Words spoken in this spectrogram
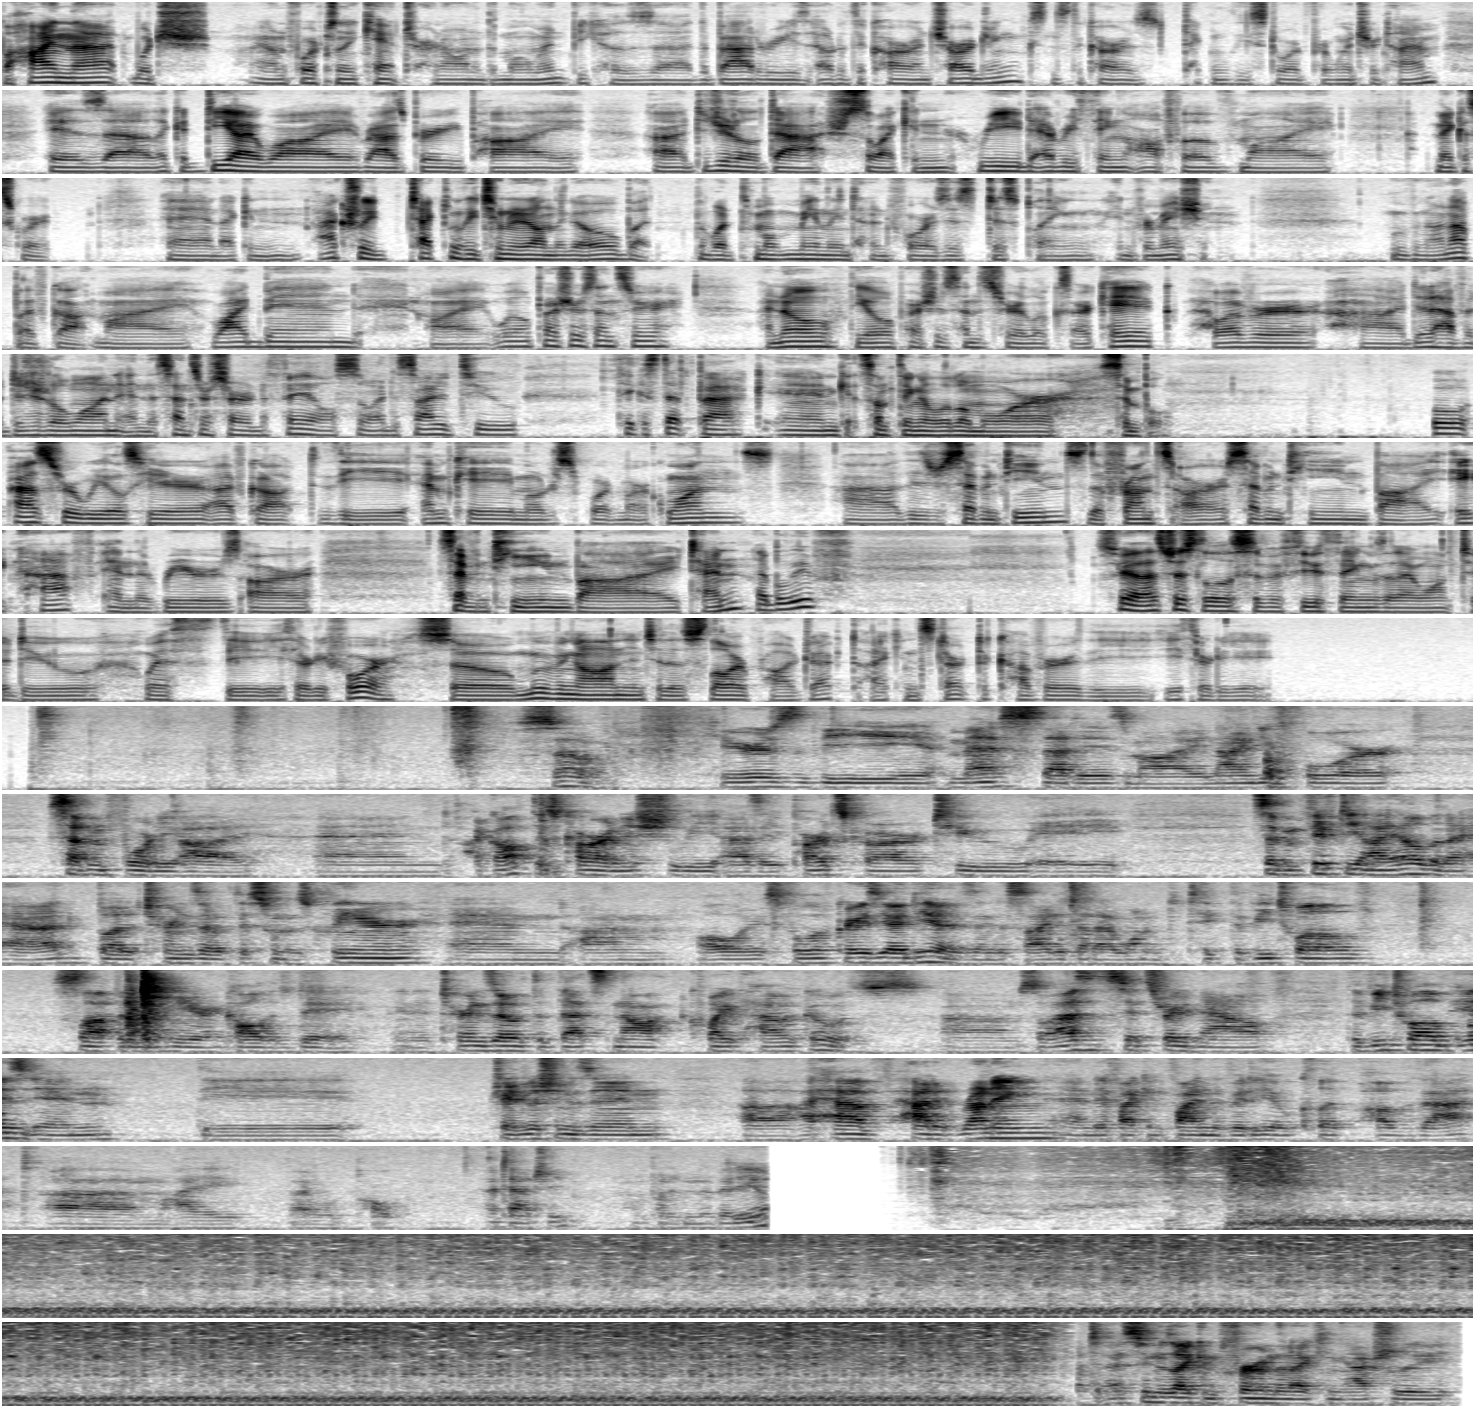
Behind that, which I unfortunately can't turn on at the moment because uh, the battery is out of the car and charging, since the car is technically stored for winter time, is uh, like a DIY Raspberry Pi uh, digital dash, so I can read everything off of my Megasquirt. And I can actually technically tune it on the go, but what it's mainly intended for is just displaying information. Moving on up, I've got my wideband and my oil pressure sensor. I know the oil pressure sensor looks archaic, however, uh, I did have a digital one and the sensor started to fail, so I decided to take a step back and get something a little more simple. So as for wheels here, I've got the MK Motorsport Mark 1s. Uh, these are 17s. The fronts are 17 by 8.5 and the rears are 17 by 10, I believe. So yeah, that's just a list of a few things that I want to do with the E34. So moving on into the slower project, I can start to cover the E38. So here's the mess that is my 94 740i and I got this car initially as a parts car to a 750 IL that I had, but it turns out this one is cleaner, and I'm always full of crazy ideas, and decided that I wanted to take the V12, slap it in here, and call it a day. And it turns out that that's not quite how it goes. Um, so as it sits right now, the V12 is in, the transmission is in, uh, I have had it running, and if I can find the video clip of that, um, I, I will I'll attach it, I'll put it in the video. as soon as I confirm that I can actually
